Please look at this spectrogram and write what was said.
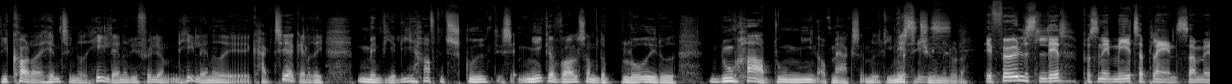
Vi cutter hen til noget helt andet. Vi følger et helt andet øh, karaktergalleri. Men vi har lige haft et skud. Det ser mega voldsomt og blodigt ud. Nu har du min opmærksomhed de næste Præcis. 20 minutter. Det føles lidt på sådan et metaplan, som, uh,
